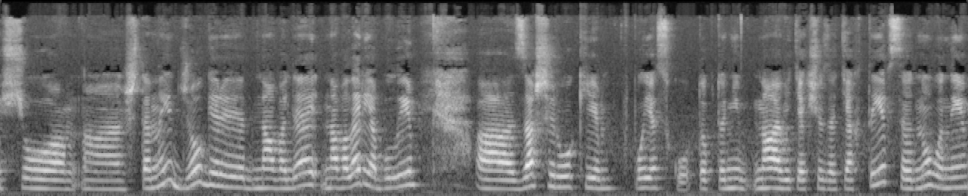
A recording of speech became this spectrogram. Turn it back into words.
що штани, джогери на Валерія були е, заширокі в пояску. Тобто, ні- навіть якщо затягти, все одно вони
